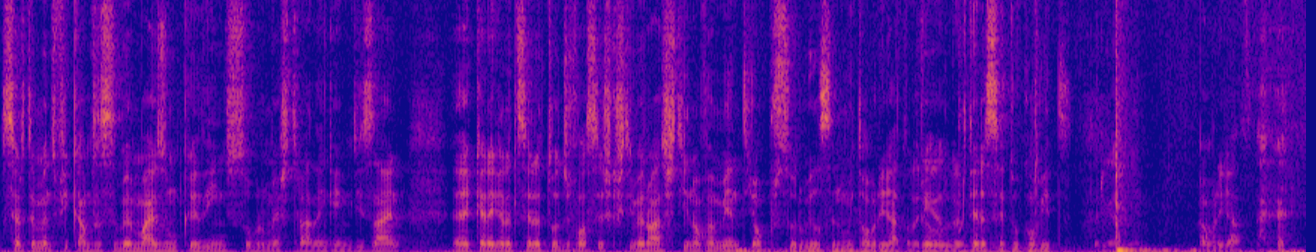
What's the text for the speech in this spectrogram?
Certamente ficámos a saber mais um bocadinho sobre o mestrado em Game Design. Uh, quero agradecer a todos vocês que estiveram a assistir novamente e ao professor Wilson. Muito obrigado, obrigado por, por ter aceito o convite. Obrigado. Obrigado.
